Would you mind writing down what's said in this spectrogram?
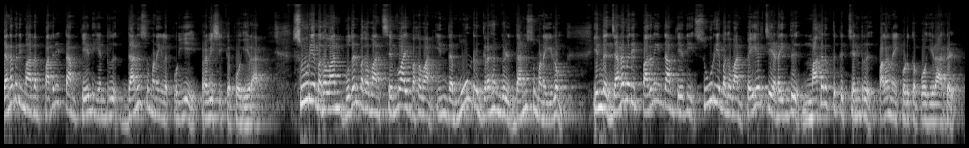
ஜனவரி மாதம் பதினெட்டாம் தேதி என்று தனுசு மனையில் போய் பிரவேசிக்க போகிறார். சூரிய பகவான் புதன் பகவான் செவ்வாய் பகவான் இந்த மூன்று கிரகங்கள் தனுசுமனையிலும் இந்த ஜனவரி பதினைந்தாம் தேதி சூரிய பகவான் பெயர்ச்சி அடைந்து மகரத்துக்கு சென்று பலனை கொடுக்க போகிறார்கள்.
